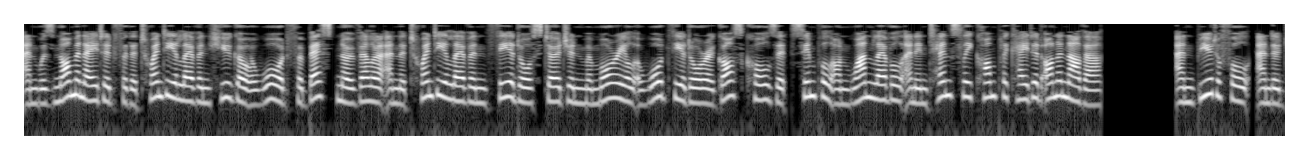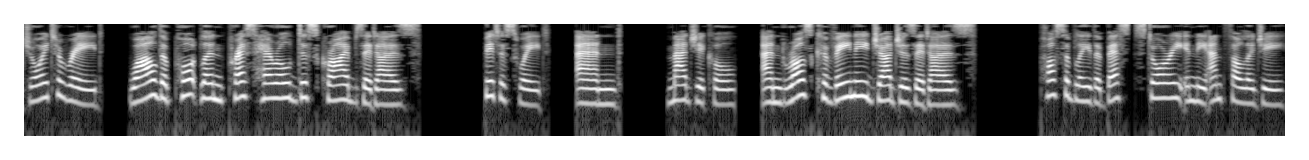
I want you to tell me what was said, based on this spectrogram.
and was nominated for the 2011 Hugo Award for Best Novella and the 2011 Theodore Sturgeon Memorial Award. Theodora Goss calls it simple on one level and intensely complicated on another. And beautiful, and a joy to read, while the Portland Press Herald describes it as bittersweet and magical, and Ros Cavini judges it as possibly the best story in the anthology.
